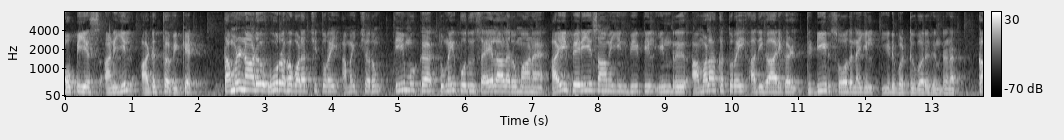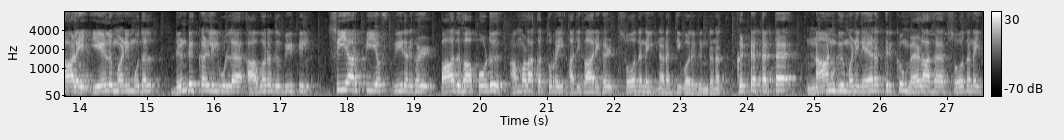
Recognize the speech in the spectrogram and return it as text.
ஓபிஎஸ் அணியில் அடுத்த விக்கெட் தமிழ்நாடு ஊரக வளர்ச்சித்துறை அமைச்சரும் திமுக துணை பொது செயலாளருமான ஐ பெரியசாமியின் வீட்டில் இன்று அமலாக்கத்துறை அதிகாரிகள் திடீர் சோதனையில் ஈடுபட்டு வருகின்றனர். காலை ஏழு மணி முதல் திண்டுக்கல்லில் உள்ள அவரது வீட்டில் சிஆர்பிஎஃப் வீரர்கள் பாதுகாப்போடு அமலாக்கத்துறை அதிகாரிகள் சோதனை நடத்தி வருகின்றனர். கிட்டத்தட்ட நான்கு மணி நேரத்திற்கும் மேலாக சோதனை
